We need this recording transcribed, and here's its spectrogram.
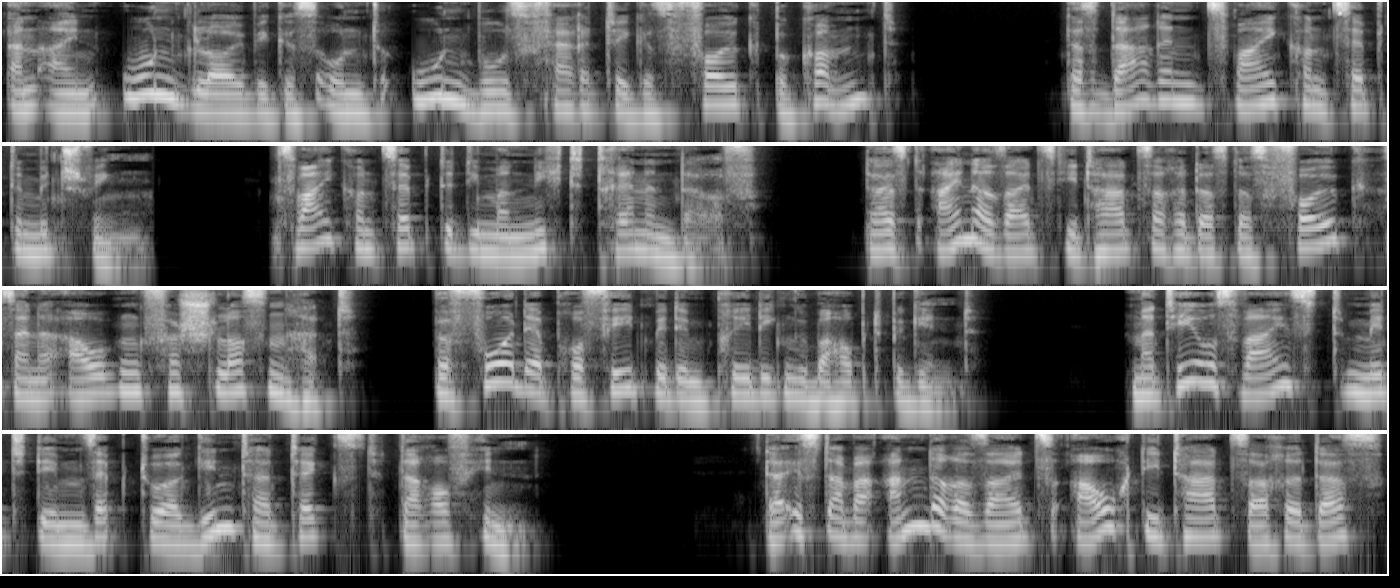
an ein ungläubiges und unbußfertiges Volk bekommt, dass darin zwei Konzepte mitschwingen. Zwei Konzepte, die man nicht trennen darf. Da ist einerseits die Tatsache, dass das Volk seine Augen verschlossen hat, bevor der Prophet mit dem Predigen überhaupt beginnt. Matthäus weist mit dem Septuaginta-Text darauf hin. Da ist aber andererseits auch die Tatsache, dass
